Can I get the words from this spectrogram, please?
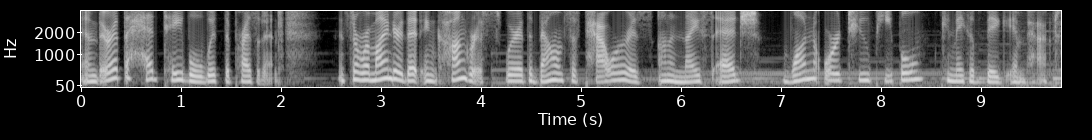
and they're at the head table with the president. It's a reminder that in Congress, where the balance of power is on a knife's edge, one or two people can make a big impact.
